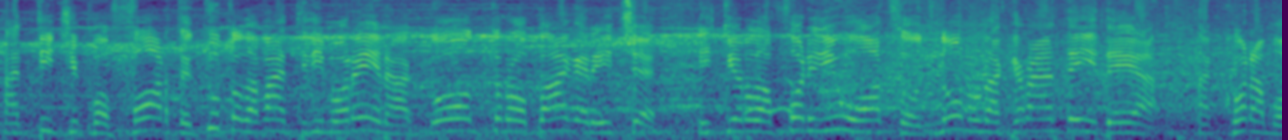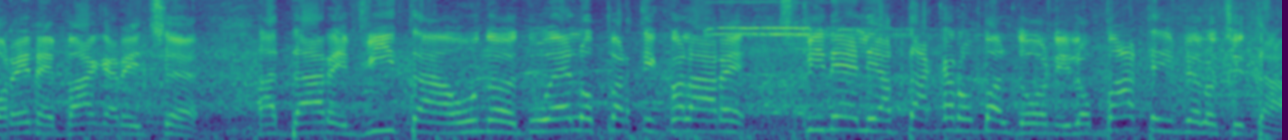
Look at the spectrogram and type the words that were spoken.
Anticipo forte tutto davanti di Morena contro Bagaric. Il tiro da fuori di Watson non una grande idea. Ancora Morena e Bagaric a dare vita a un duello particolare. Spinelli attacca Rombaldoni lo batte in velocità.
